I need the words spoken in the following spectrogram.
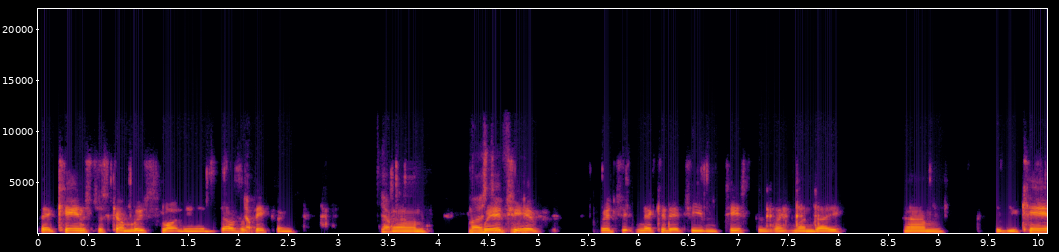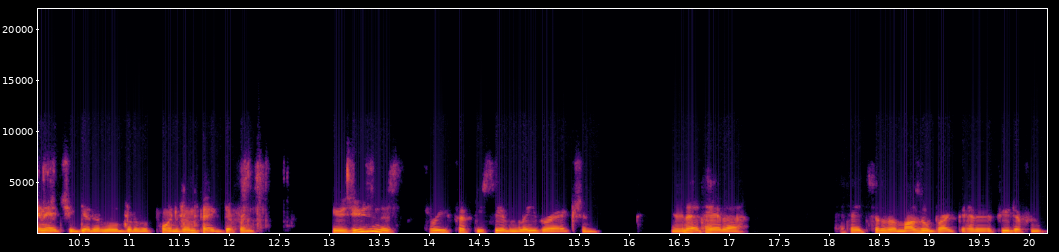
that cans just come loose slightly, and it does affect yep. things. Yep. Um, Most we actually have, actually, Nick had actually even tested, I think, one day um, that you can actually get a little bit of a point of impact difference. He was using this 357 lever action, and it had a it had sort of a muzzle brake that had a few different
